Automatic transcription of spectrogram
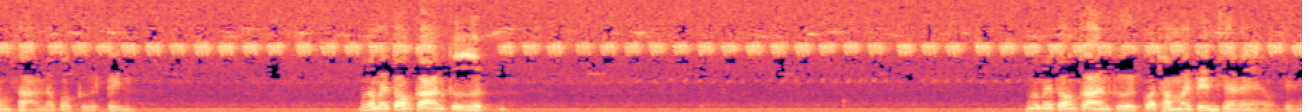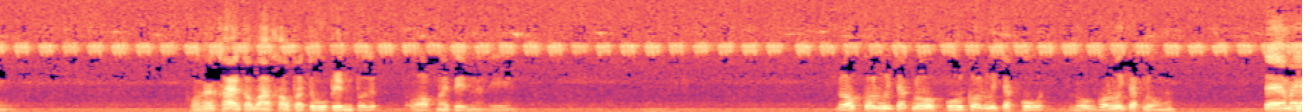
สงสารเราก็เกิดเป็น เมื่อไม่ต้องการเกิด เมื่อไม่ต้องการเกิดก็ทำไม่เป็นใช่แล้วทีนี้ก็คล้ายๆกับว่าเข้าประตูเป็นเปิดออกไม่เป็นนั่นเองโลภก็รู้จักโลภโกรธก็รู้จักโกรธหลงก็รู้จักหลง แต่ไม่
